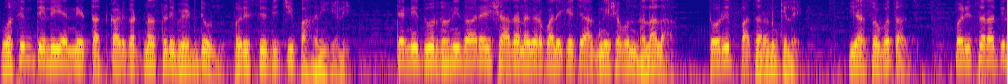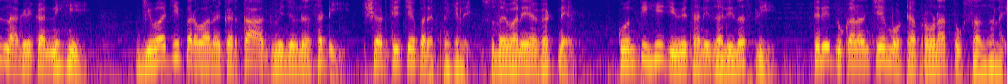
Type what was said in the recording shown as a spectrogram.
वसीम तेली यांनी तत्काळ घटनास्थळी भेट देऊन परिस्थितीची पाहणी केली. त्यांनी दूरध्वनीद्वारे शहादा नगरपालिकेच्या अग्निशमन दलाला त्वरित पाचारण केले. यासोबतच परिसरातील नागरिकांनीही जीवाची पर्वा न करता आग विजवण्यासाठी शर्तीचे प्रयत्न केले. सुदैवाने या घटनेत कोणतीही जीवितहानी झाली नसली तरी दुकानांचे मोठ्या प्रमाणात नुकसान झाले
